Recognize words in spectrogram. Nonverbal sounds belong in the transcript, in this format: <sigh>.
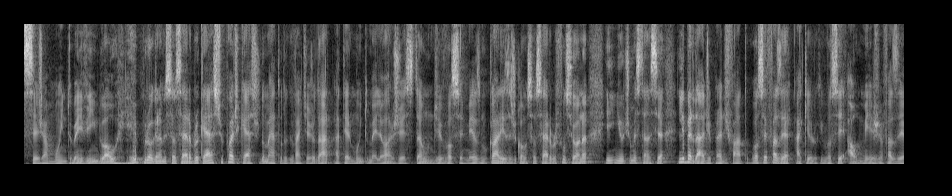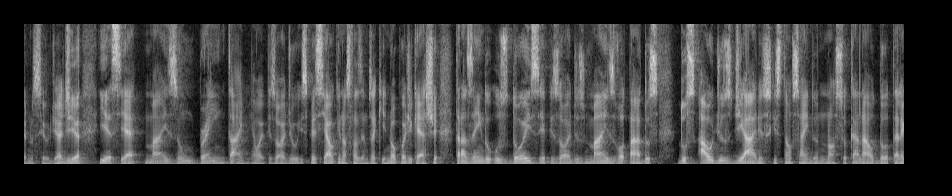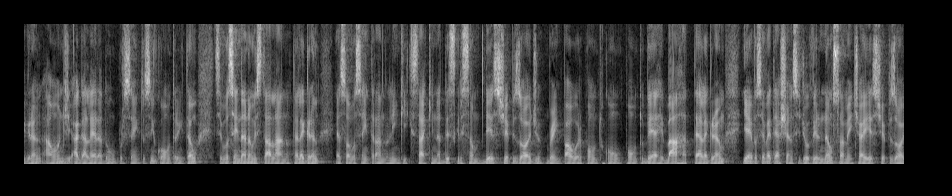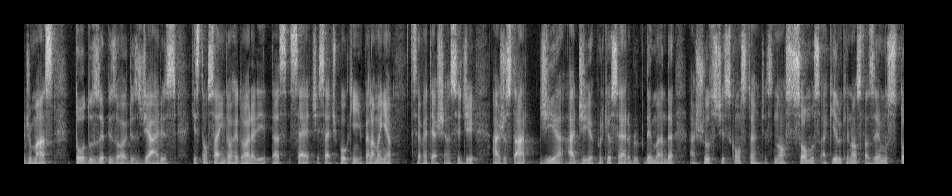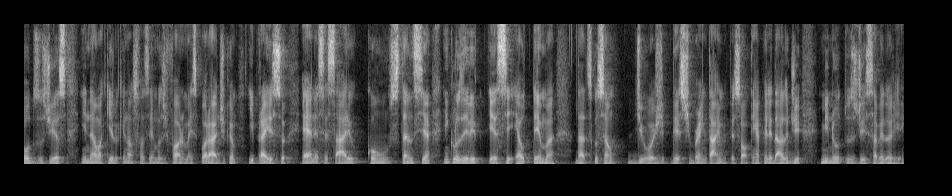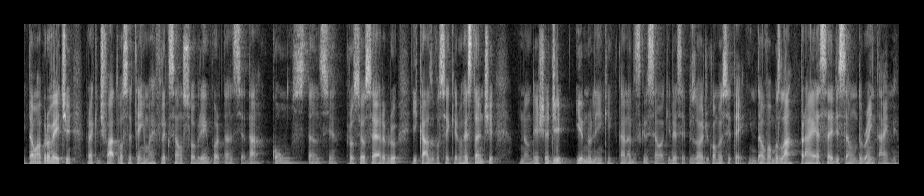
Seja muito bem-vindo ao Reprograme Seu Cérebro Cast, o podcast do método que vai te ajudar a ter muito melhor gestão de você mesmo, clareza de como seu cérebro funciona e, em última instância, liberdade para, de fato, você fazer aquilo que você almeja fazer no seu dia a dia. E esse é mais um Brain Time. É um episódio especial que nós fazemos aqui no podcast, trazendo os dois episódios mais votados dos áudios diários que estão saindo no nosso canal do Telegram, aonde a galera do 1% se encontra. Então, se você ainda não está lá no Telegram, é só você entrar no link que está aqui na descrição deste episódio, brainpower.com.br Telegram, e aí você vai ter a chance de ouvir não somente a este episódio, mas todos os episódios diários que estão saindo ao redor ali das 7, 7 e pouquinho pela manhã você vai ter a chance de ajustar dia a dia, porque o cérebro demanda ajustes constantes. Nós somos aquilo que nós fazemos todos os dias e não aquilo que nós fazemos de forma esporádica, e para isso é necessário constância. Inclusive, esse é o tema da discussão de hoje, deste Brain Time. O pessoal tem apelidado de Minutos de Sabedoria. Então aproveite para que de fato você tenha uma reflexão sobre a importância da constância para o seu cérebro. E caso você queira o restante, não deixa de ir no link que está na descrição aqui desse episódio, como eu citei. Então vamos lá para essa edição do Brain Time.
